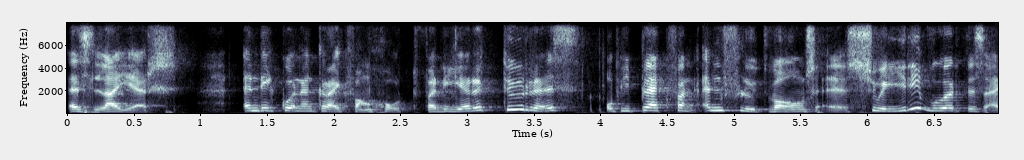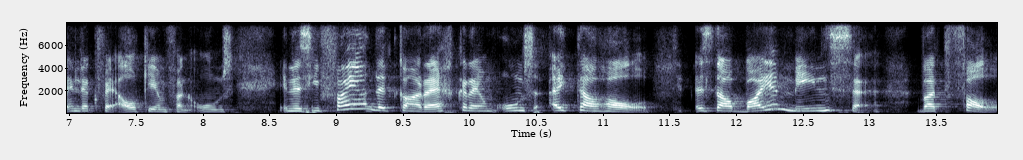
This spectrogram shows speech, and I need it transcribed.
is leiers in die koninkryk van God wat die Here toerus op die plek van invloed waar ons is. So hierdie woord is eintlik vir elkeen van ons. En as die vyand dit kan regkry om ons uit te haal, is daar baie mense wat val.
